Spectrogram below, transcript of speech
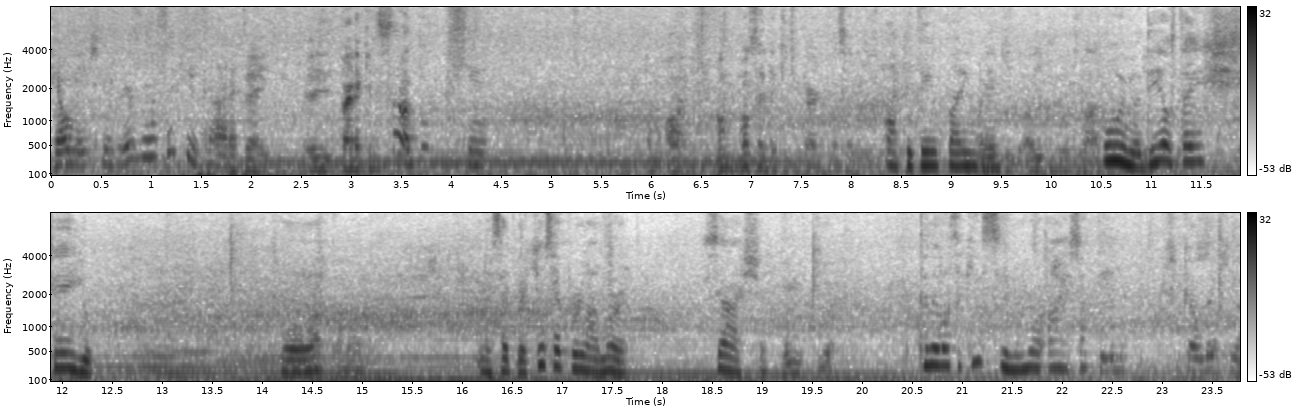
Realmente tem presença aqui, cara. Tem. Perto daquele santo. Sim. Vamos, olha, vamos, vamos sair daqui de perto. Vamos sair daqui de perto. Aqui tem o Olha marimbondo. aqui, olha aqui do outro lado. Ui, meu Deus, tá cheio. É. Caraca, mano. Mas sai por aqui ou sai por lá, amor? O que você acha? Vamos aqui, ó. Tem um negócio aqui em cima, amor. Ah, é só telha. Acho que caiu daqui, ó.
